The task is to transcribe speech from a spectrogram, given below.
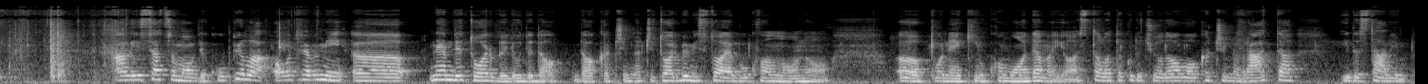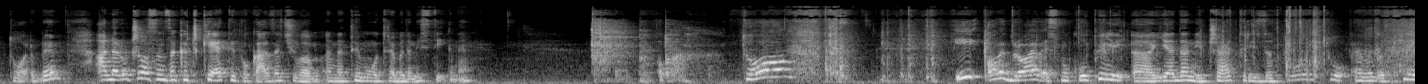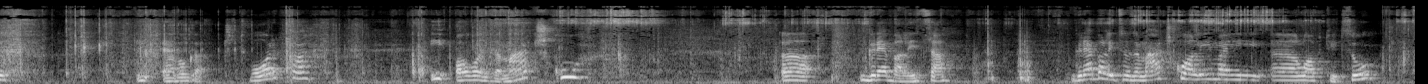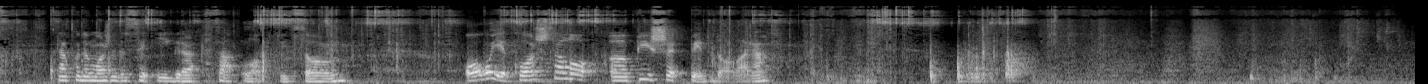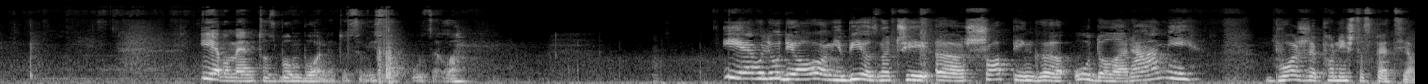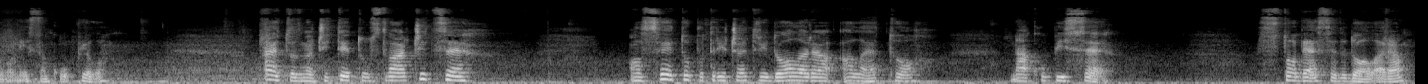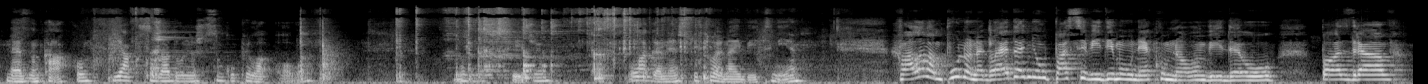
ali sad sam ovdje kupila, ovo treba mi, uh, nemam gdje torbe ljude da, okačim, znači torbe mi stoje bukvalno ono eh, po nekim komodama i ostalo, tako da ću od ovo okačim na vrata i da stavim torbe. A naručila sam za kačkete, pokazat ću vam na temu, treba da mi stigne. Opa. To, i ove brojeve smo kupili 1 e, i 4 za tortu. Evo ga kif. I evo ga četvorka. I ovo je za mačku. E, grebalica grebalica za mačku, ali ima i e, lopticu. Tako da može da se igra sa lopticom. Ovo je koštalo, piše 5 dolara. I evo Mentos bombone, to sam isto uzela. I evo ljudi, ovo vam je bio znači e, shopping u Dolarami. Bože, pa ništa specijalno nisam kupila. Eto, znači te tu stvarčice. Ali sve je to po 3-4 dolara, ali eto, nakupi se 110 dolara, ne znam kako. Jako sam zadovoljna što sam kupila ovo. Možda se sviđa. Lagane su, to je najbitnije. Hvala vam puno na gledanju, pa se vidimo u nekom novom videu. Pozdrav!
